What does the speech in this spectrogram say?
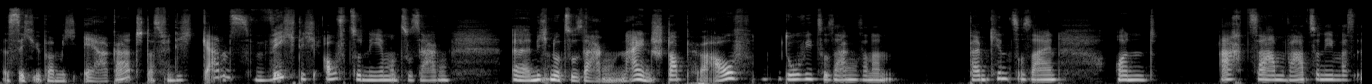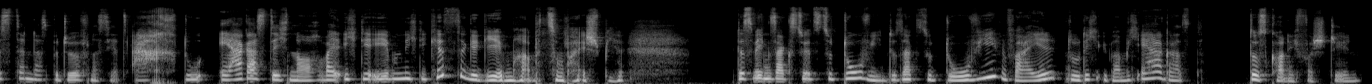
es sich über mich ärgert? Das finde ich ganz wichtig aufzunehmen und zu sagen, äh, nicht nur zu sagen, nein, stopp, hör auf, Dovi zu sagen, sondern beim Kind zu sein und achtsam wahrzunehmen, was ist denn das Bedürfnis jetzt? Ach, du ärgerst dich noch, weil ich dir eben nicht die Kiste gegeben habe, zum Beispiel. Deswegen sagst du jetzt zu Dovi. Du sagst zu Dovi, weil du dich über mich ärgerst. Das kann ich verstehen.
